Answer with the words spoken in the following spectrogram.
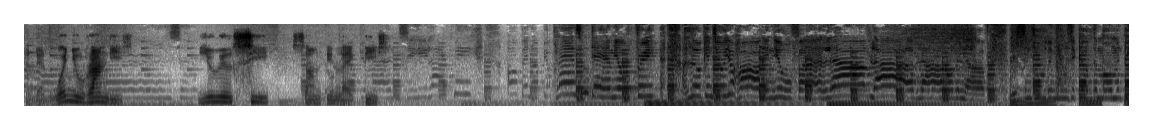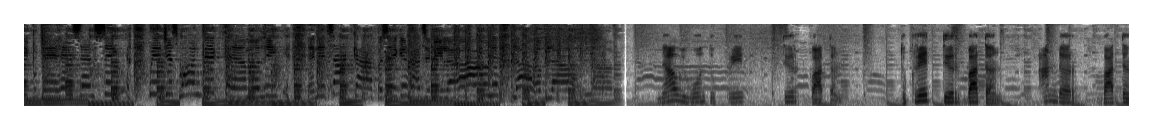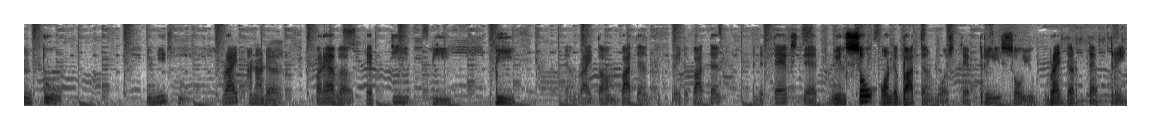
and then when you run this you will see something like this. Now we want to create third button to create third button under button 2 you need to write another variable tab t b b then write down button to create a button and the text that will show on the button was tab 3 so you write there tab 3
